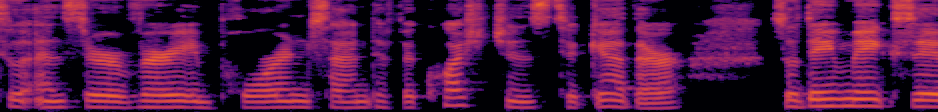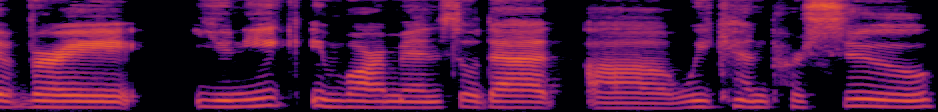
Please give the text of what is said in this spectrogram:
to answer very important scientific questions together. So they makes it very unique environment so that uh, we can pursue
